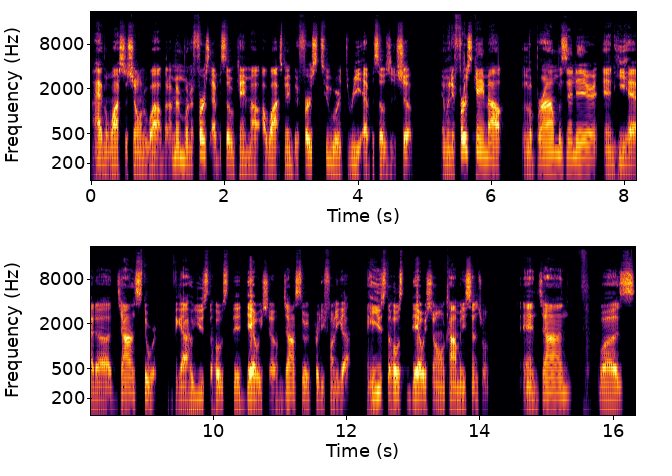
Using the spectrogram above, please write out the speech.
I haven't watched the show in a while, but I remember when the first episode came out, I watched maybe the first two or three episodes of the show. And when it first came out, LeBron was in there, and he had uh, Jon Stewart, the guy who used to host the Daily Show. Jon Stewart, pretty funny guy. He used to host the Daily Show on Comedy Central, and Jon was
